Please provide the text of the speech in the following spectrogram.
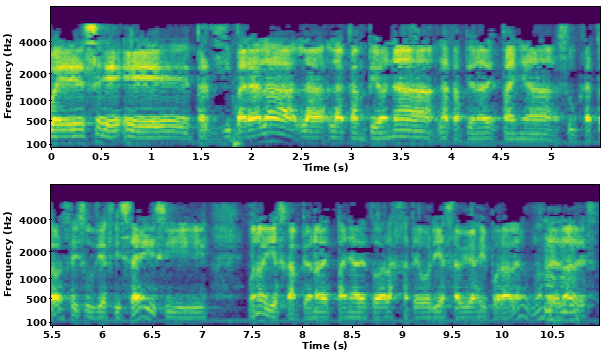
Pues eh, eh, participará la, la, la campeona la campeona de España sub 14 y sub 16 y bueno y es campeona de España de todas las categorías sabidas y por haber, ¿no? De edades.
